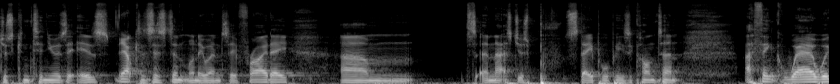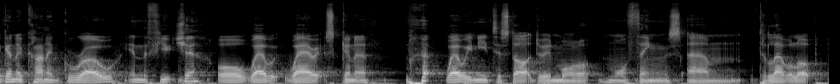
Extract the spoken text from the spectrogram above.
just continue as it is, Yep. consistent Monday, Wednesday, Friday, um, and that's just staple piece of content. I think where we're going to kind of grow in the future, or where where it's going to where we need to start doing more more things um, to level up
